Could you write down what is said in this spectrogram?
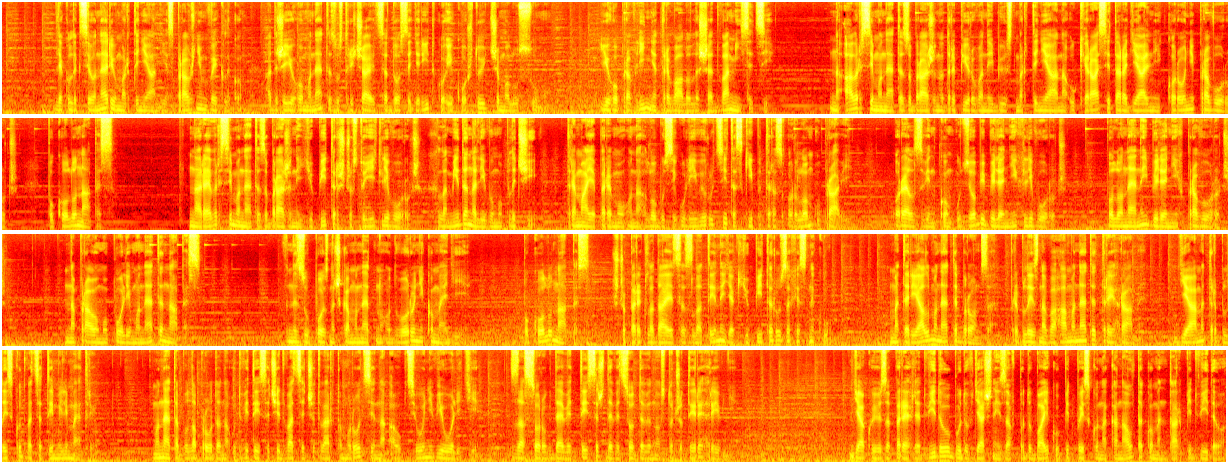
Для колекціонерів Мартиніан є справжнім викликом, адже його монети зустрічаються досить рідко і коштують чималу суму. Його правління тривало лише два місяці. На аверсі монети зображено драпірований бюст Мартиніана у керасі та радіальній короні праворуч, по колу напис. На реверсі монети зображений Юпітер, що стоїть ліворуч, хламіда на лівому плечі, тримає перемогу на глобусі у лівій руці та скіпетр з орлом у правій, орел з вінком у дзьобі біля ніг ліворуч, полонений біля ніг праворуч. На правому полі монети напис. Внизу позначка монетного двору Нікомедії. По колу напис, що перекладається з латини як Юпітеру захиснику. Матеріал монети бронза. Приблизна вага монети 3 грами. Діаметр близько 20 мм. Монета була продана у 2024 році на аукціоні Віоліті за 49 994 гривні. Дякую за перегляд відео, буду вдячний за вподобайку, підписку на канал та коментар під відео.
